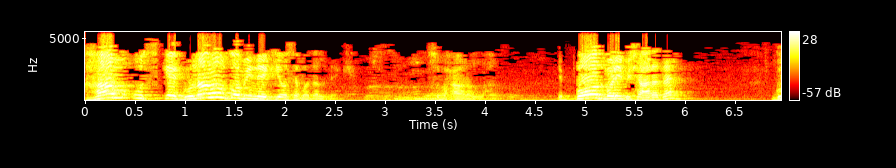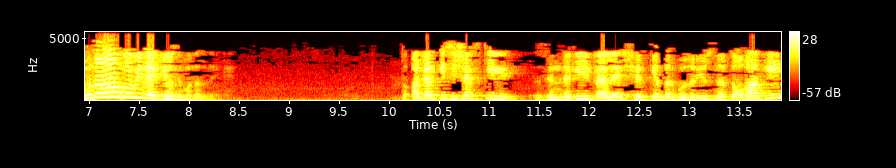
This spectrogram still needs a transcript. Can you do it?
ہم اس کے گناہوں کو بھی نیکیوں سے بدل دیں گے۔ سبحان اللہ۔ یہ بہت بڑی بشارت ہے۔ گناہوں کو بھی نیکیوں سے بدل دیں گے۔ تو اگر کسی شخص کی زندگی پہلے شرک کے اندر گزری، اس نے توبہ کی،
